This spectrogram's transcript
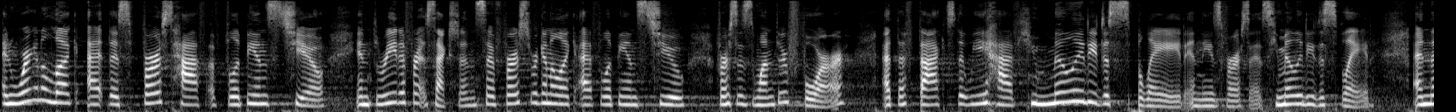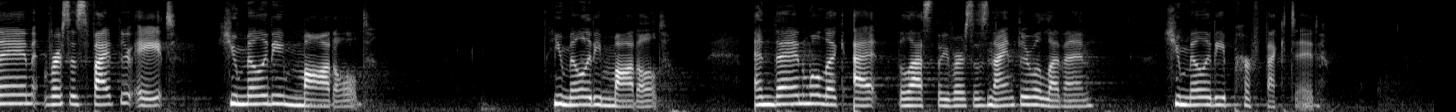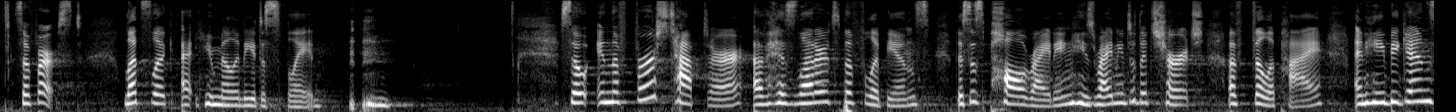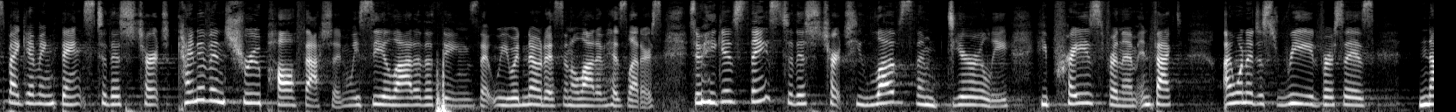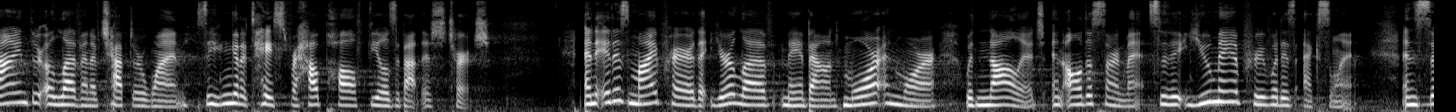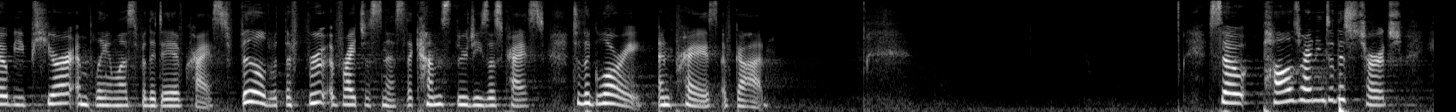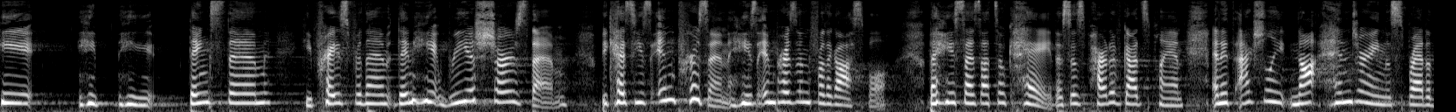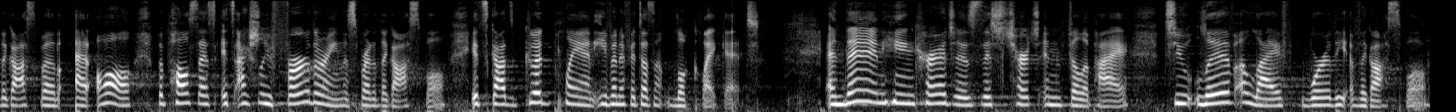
And we're going to look at this first half of Philippians 2 in three different sections. So, first, we're going to look at Philippians 2, verses 1 through 4, at the fact that we have humility displayed in these verses. Humility displayed. And then, verses 5 through 8, humility modeled. Humility modeled. And then we'll look at the last three verses, 9 through 11, humility perfected. So, first, let's look at humility displayed. So, in the first chapter of his letter to the Philippians, this is Paul writing. He's writing to the church of Philippi, and he begins by giving thanks to this church, kind of in true Paul fashion. We see a lot of the things that we would notice in a lot of his letters. So, he gives thanks to this church. He loves them dearly, he prays for them. In fact, I want to just read verses 9 through 11 of chapter 1 so you can get a taste for how Paul feels about this church. And it is my prayer that your love may abound more and more with knowledge and all discernment, so that you may approve what is excellent, and so be pure and blameless for the day of Christ, filled with the fruit of righteousness that comes through Jesus Christ, to the glory and praise of God. So, Paul's writing to this church. He, he, he thanks them, he prays for them, then he reassures them because he's in prison. He's in prison for the gospel. But he says that's okay. This is part of God's plan, and it's actually not hindering the spread of the gospel at all. But Paul says it's actually furthering the spread of the gospel. It's God's good plan, even if it doesn't look like it. And then he encourages this church in Philippi to live a life worthy of the gospel.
